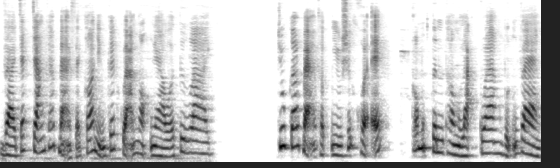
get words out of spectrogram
và chắc chắn các bạn sẽ có những kết quả ngọt ngào ở tương lai. Chúc các bạn thật nhiều sức khỏe, có một tinh thần lạc quan, vững vàng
